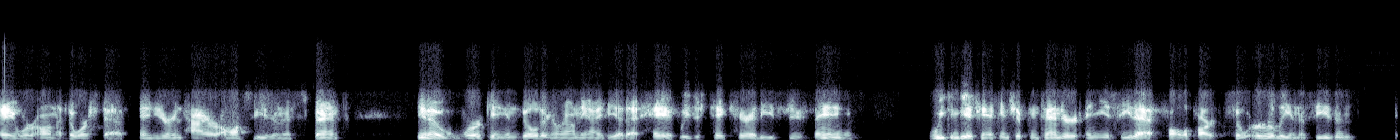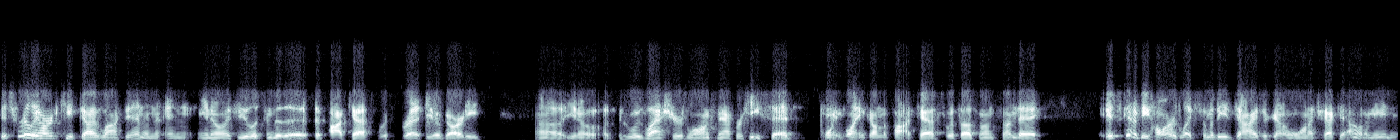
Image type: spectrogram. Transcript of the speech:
hey, we're on the doorstep, and your entire off season is spent, you know, working and building around the idea that, hey, if we just take care of these few things, we can be a championship contender. And you see that fall apart so early in the season it's really hard to keep guys locked in. And, and you know, if you listen to the, the podcast with Brett DioGuardi, uh, you know, who was last year's long snapper, he said point blank on the podcast with us on Sunday, it's going to be hard. Like some of these guys are going to want to check out. I mean,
